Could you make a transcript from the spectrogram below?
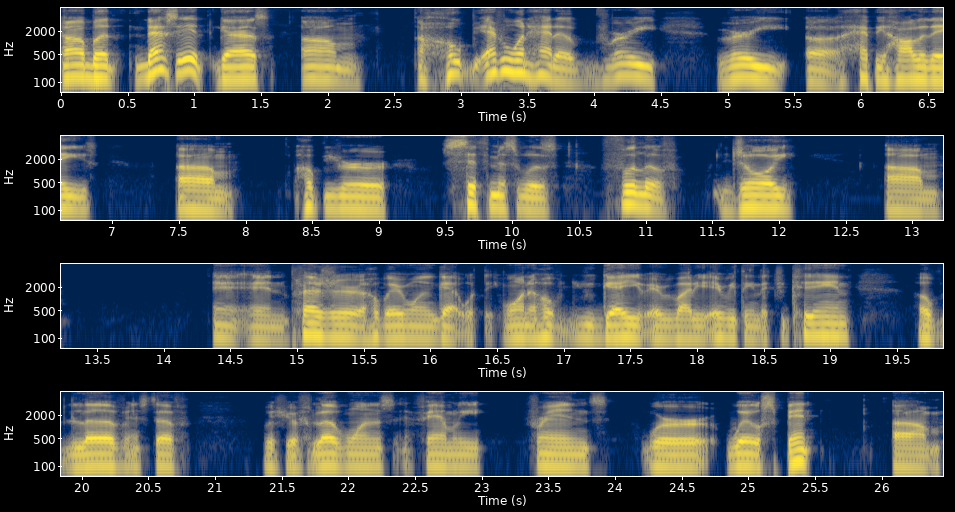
Uh, but that's it, guys. Um, I hope everyone had a very, very uh happy holidays. Um, hope your Sithmas was full of joy, um, and, and pleasure. I hope everyone got what they wanted. Hope you gave everybody everything that you can. Hope love and stuff with your loved ones and family, friends were well spent. Um,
